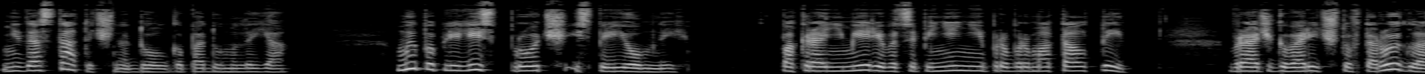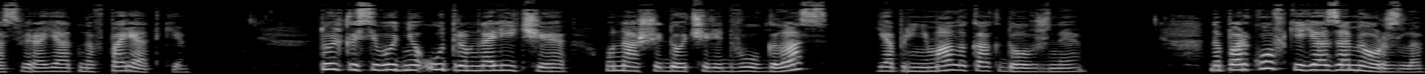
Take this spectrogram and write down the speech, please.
«Недостаточно долго», — подумала я. Мы поплелись прочь из приемной. По крайней мере, в оцепенении пробормотал ты, Врач говорит, что второй глаз, вероятно, в порядке. Только сегодня утром наличие у нашей дочери двух глаз я принимала как должное. На парковке я замерзла.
